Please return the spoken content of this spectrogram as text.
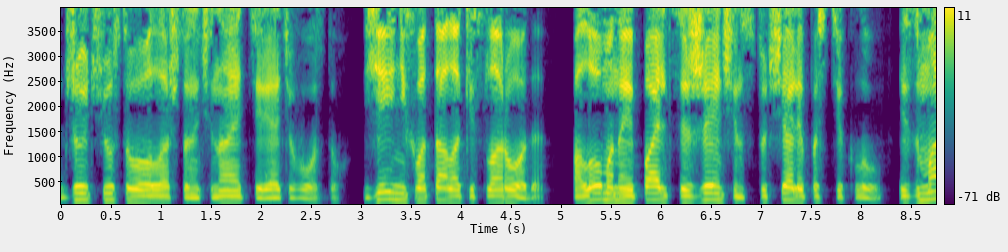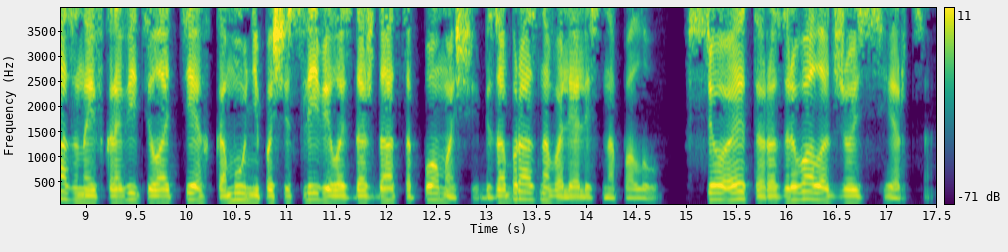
Джой чувствовала, что начинает терять воздух. Ей не хватало кислорода. Поломанные пальцы женщин стучали по стеклу. Измазанные в крови тела тех, кому не посчастливилось дождаться помощи, безобразно валялись на полу. Все это разрывало Джой сердце.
